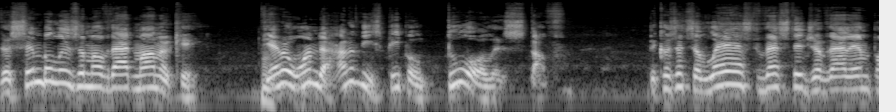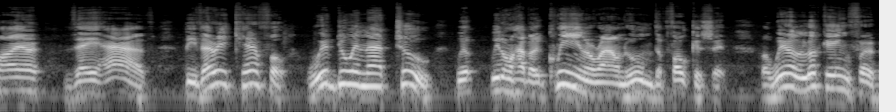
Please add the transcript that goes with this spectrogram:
the symbolism of that monarchy. Do you hmm. ever wonder how do these people do all this stuff? Because it's the last vestige of that empire they have. Be very careful. We're doing that too. we we do not have a queen around whom to focus it, but we're looking for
